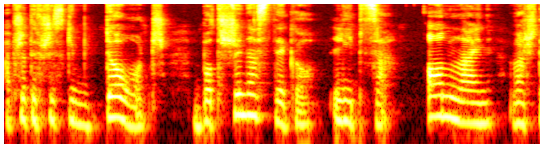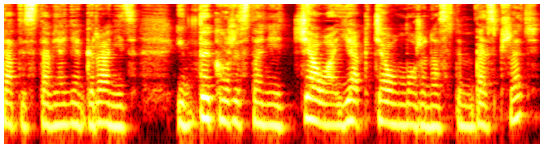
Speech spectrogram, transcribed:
a przede wszystkim dołącz, bo 13 lipca online warsztaty stawiania granic i wykorzystanie działa, jak ciało może nas w tym wesprzeć.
